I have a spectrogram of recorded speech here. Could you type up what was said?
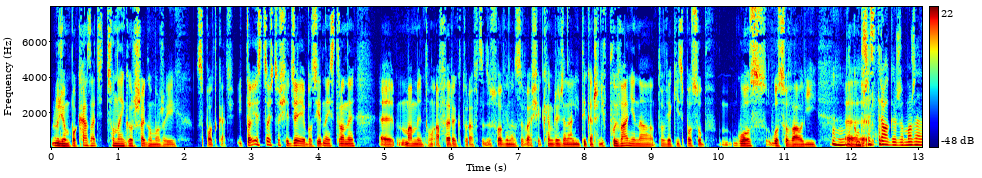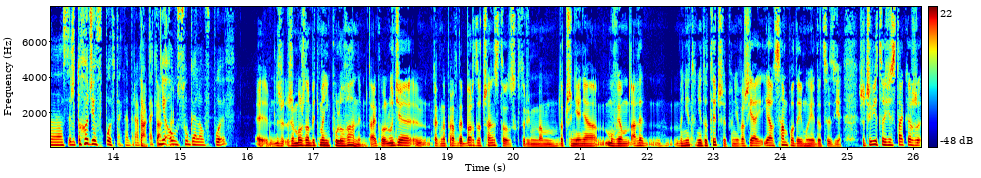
ludziom pokazać, co najgorszego może ich spotkać. I to jest coś, co się dzieje, bo z jednej strony e, mamy tą aferę, która w cudzysłowie nazywa się Cambridge Analytica, czyli wpływanie na to, w jaki sposób głos głosowali. Mhm, taką e, przestrogę, że można na nas, że to chodzi o wpływ tak naprawdę. Tak, tak, tak nie tak. o usługę, ale o wpływ e, że, że, można być manipulowanym, tak? Bo ludzie e, tak naprawdę bardzo często, z którymi mam do czynienia, mówią, ale mnie to nie dotyczy, ponieważ ja, ja sam podejmuję decyzje. Rzeczywistość jest taka, że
